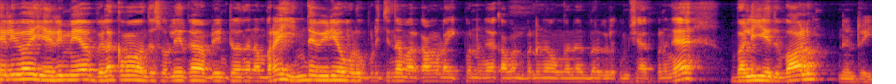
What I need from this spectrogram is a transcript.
தெளிவாக எளிமையாக விளக்கமாக வந்து சொல்லியிருக்கேன் அப்படின்ட்டு வந்து நம்புகிறேன் இந்த வீடியோ உங்களுக்கு பிடிச்சிருந்தா மறக்காமல் லைக் பண்ணுங்கள் கமெண்ட் பண்ணுங்கள் உங்கள் நண்பர்களுக்கும் ஷேர் பண்ணுங்கள் வழி எது வாழும்? நன்றி.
